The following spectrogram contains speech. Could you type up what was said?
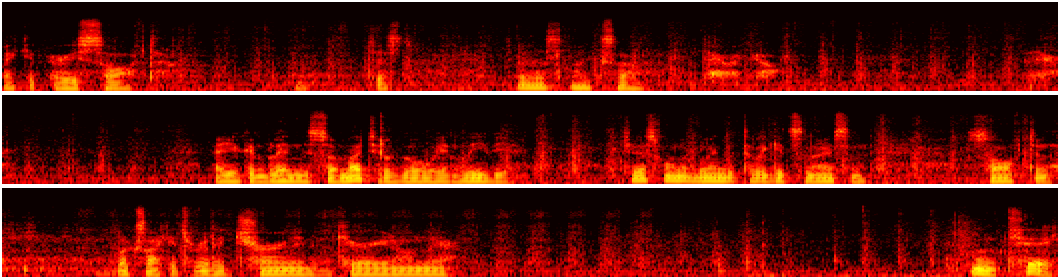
Make it very soft. Just, just like so. There we go. There. Now you can blend this so much it'll go away and leave you. Just want to blend it till it gets nice and soft and looks like it's really churning and carrying on there. Okay.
